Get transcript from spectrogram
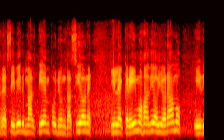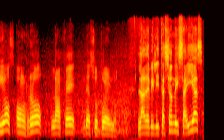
recibir mal tiempo, inundaciones, y le creímos a Dios y oramos, y Dios honró la fe de su pueblo. La debilitación de Isaías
